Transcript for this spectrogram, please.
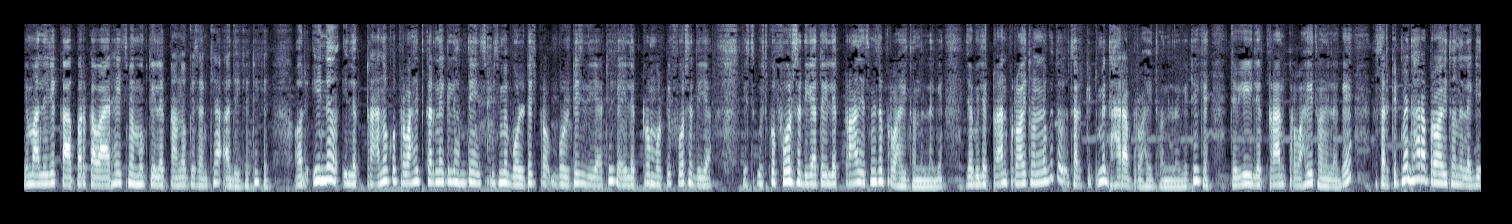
ये मान लीजिए कापर का वायर है, इसमें मुक्त इलेक्ट्रॉनों की संख्या अधिक है, ठीक है? और इन इलेक्ट्रॉनों को प्रवाहित करने के लिए हमने इसमें वोल्टेज वोल्टेज दिया, ठीक है? इलेक्ट्रोमोटिव फोर्स दिया। इसको फोर्स दिया तो इलेक्ट्रॉन इसमें से प्रवाहित होने लगे। जब इलेक्ट्रॉन प्रवाहित होने लगे तो सर्किट में धारा प्रवाहित होने लगी, ठीक है? जब ये इलेक्ट्रॉन प्रवाहित होने लगे तो सर्किट में धारा प्रवाहित होने लगी।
